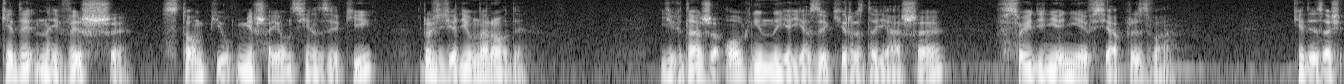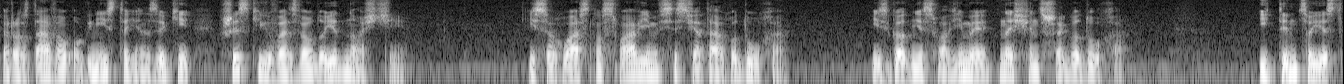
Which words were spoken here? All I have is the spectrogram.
Kiedy Najwyższy stąpił mieszając języki, rozdzielił narody. Jegdarze огненные języki rozdajasze, w sojedinienie wsia przyzwa. Kiedy zaś rozdawał ogniste języki, wszystkich wezwał do jedności. I sochłasno sławim Wszechświatego Ducha i zgodnie sławimy Najświętszego Ducha. I tym, co jest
